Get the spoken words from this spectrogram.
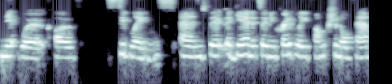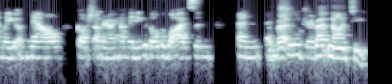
network of siblings. And again, it's an incredibly functional family of now, gosh, I don't know how many with all the wives and, and, and about, children. About 90.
